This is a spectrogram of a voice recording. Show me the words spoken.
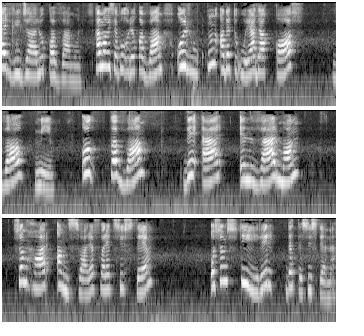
Ar-rijalu qavamun. Her må vi se på ordet qawam. og roten av dette ordet det er qaf, vav, mim. Og qawam, det er en hver mann som har ansvaret for et system, og som styrer dette systemet.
